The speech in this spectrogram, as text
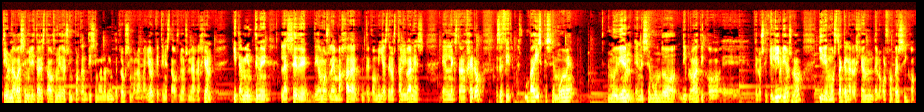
Tiene una base militar de Estados Unidos importantísima en Oriente Próximo, la mayor que tiene Estados Unidos en la región, y también tiene la sede, digamos, la embajada, entre comillas, de los talibanes en el extranjero. Es decir, es un país que se mueve muy bien en ese mundo diplomático. Eh, de los equilibrios, ¿no? Y demuestra que en la región del Golfo Pérsico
